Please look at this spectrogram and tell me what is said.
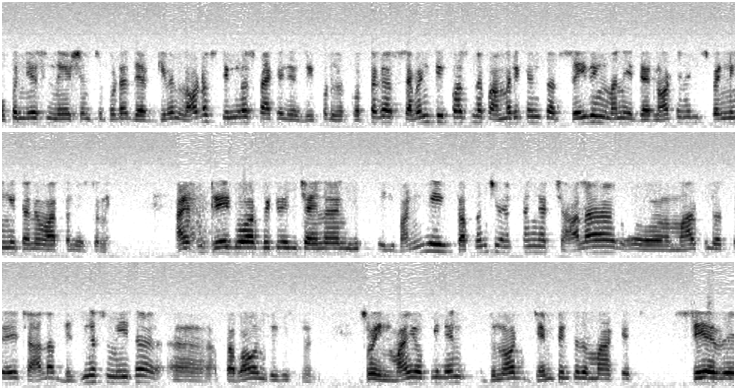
ఓపెన్ చేసిన నేషన్స్ కూడా they given lot of stimulus packages ఇప్పుడు కొత్తగా seventy percent of Americans are saving money they are not even spending it అనే వార్తలు వస్తున్నాయి. And trade war between China and ఇవన్నీ ప్రపంచవ్యాప్తంగా చాలా మార్పులు వస్తాయి చాలా బిజినెస్ మీద ప్రభావం చూపిస్తుంది. So in my opinion do not jump into the stay away.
